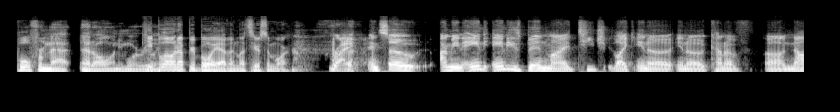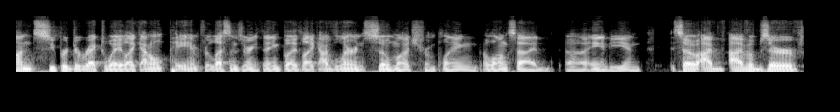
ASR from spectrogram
pull from that at all anymore. Really. Keep blowing up your boy, Evan. Let's hear some more. right, and so I mean, Andy Andy's been my teacher, like in a in a kind of uh, non super direct way. Like I don't pay him for lessons or anything, but like I've learned so much from playing alongside uh, Andy, and so I've I've observed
